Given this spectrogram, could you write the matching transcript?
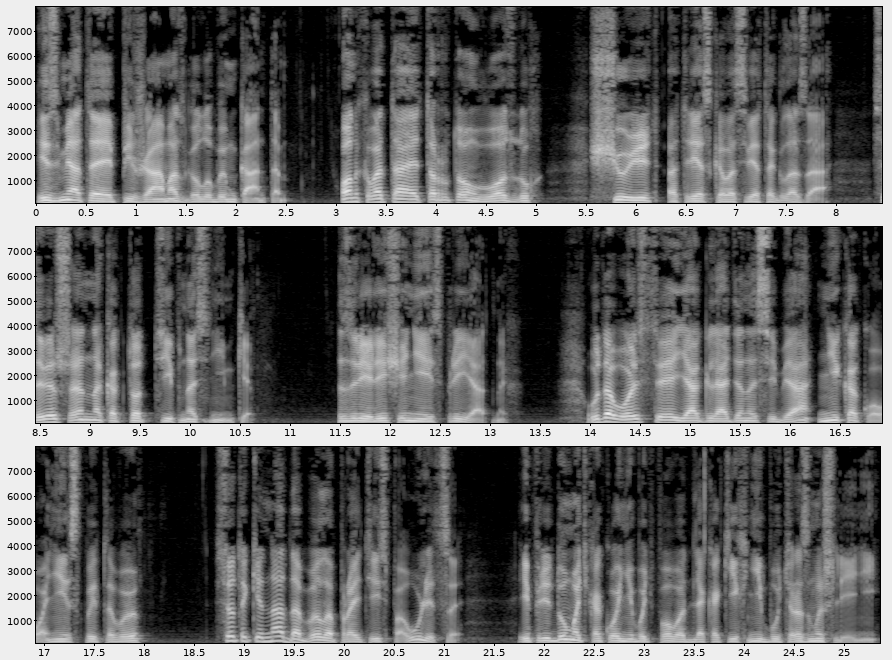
измятая пижама с голубым кантом. Он хватает ртом воздух, щурит от резкого света глаза, совершенно как тот тип на снимке. Зрелище не из приятных. Удовольствия я, глядя на себя, никакого не испытываю. Все-таки надо было пройтись по улице, и придумать какой-нибудь повод для каких-нибудь размышлений.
